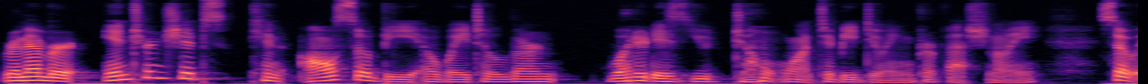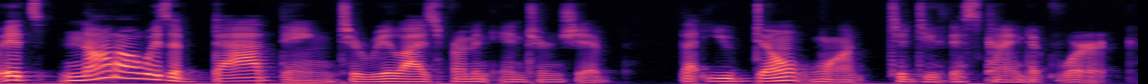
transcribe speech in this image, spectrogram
Remember, internships can also be a way to learn what it is you don't want to be doing professionally. So it's not always a bad thing to realize from an internship that you don't want to do this kind of work.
